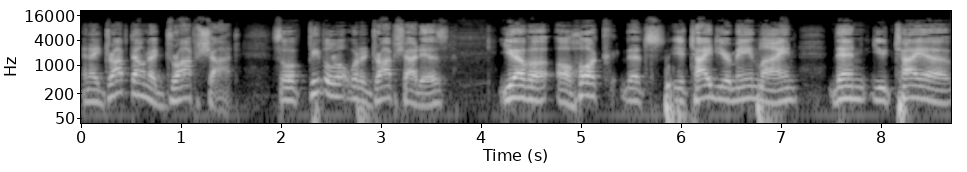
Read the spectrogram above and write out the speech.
and I dropped down a drop shot. So if people don't know what a drop shot is, you have a, a hook that's you tied to your main line, then you tie a,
